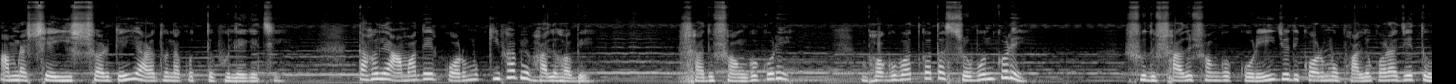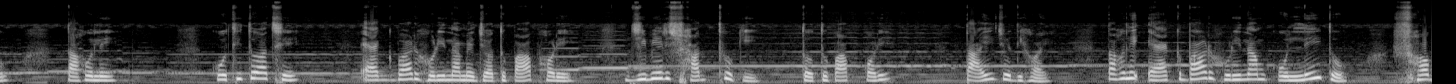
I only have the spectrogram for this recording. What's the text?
আমরা সেই ঈশ্বরকেই আরাধনা করতে ভুলে গেছি। তাহলে আমাদের কর্ম কীভাবে ভালো হবে? সাধু সঙ্গ করে ভগবত কথা শ্রবণ করে? শুধু সাধু সঙ্গ করেই যদি কর্ম ভালো করা যেত, তাহলে? কথিত আছে, একবার হরিনামে যত পাপ হরে, জীবের সাধ্য কি তত পাপ করে? তাই যদি হয়, তাহলে একবার হরিনাম করলেই তো সব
